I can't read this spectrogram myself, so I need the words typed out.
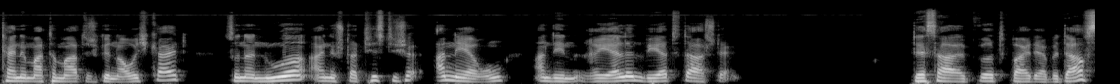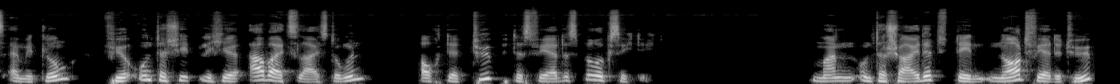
keine mathematische Genauigkeit, sondern nur eine statistische Annäherung an den reellen Wert darstellen. Deshalb wird bei der Bedarfsermittlung für unterschiedliche Arbeitsleistungen auch der Typ des Pferdes berücksichtigt. Man unterscheidet den Nordpferdetyp,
